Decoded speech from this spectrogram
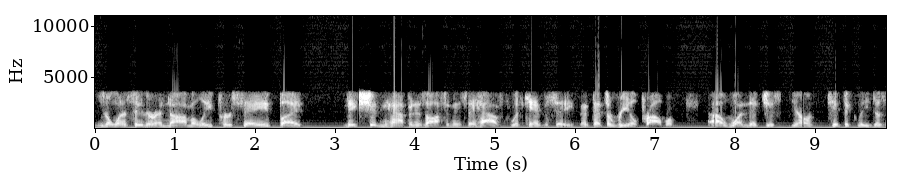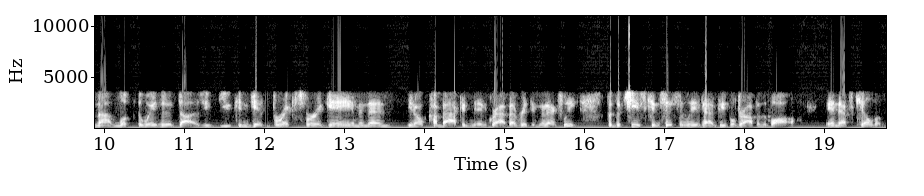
you don't want to say they're anomaly per se, but they shouldn't happen as often as they have with Kansas City. That, that's a real problem. Uh, one that just you know typically does not look the way that it does. You you can get bricks for a game and then you know come back and, and grab everything the next week. But the Chiefs consistently have had people dropping the ball, and that's killed them.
